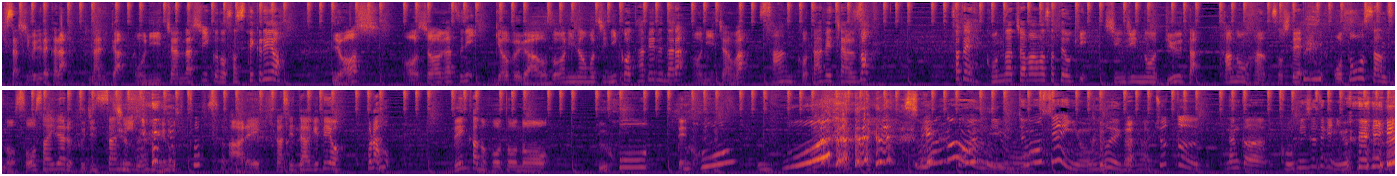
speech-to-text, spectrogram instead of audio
久しぶりだから何かお兄ちゃんらしいことさせてくれよ。よしお正月にギョブがお雑煮のお餅2個食べるならお兄ちゃんは3個食べちゃうぞ。さてこんな茶番はさておき新人のリュウタカノンハンそして お父さんズの総裁である藤津さんに あれ聞かせてあげてよ。ほら殿下の宝刀のウホーって。ほうほ そんなん言ってませんよ。覚えがないちょっと、なんか、興奮した時に言われる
